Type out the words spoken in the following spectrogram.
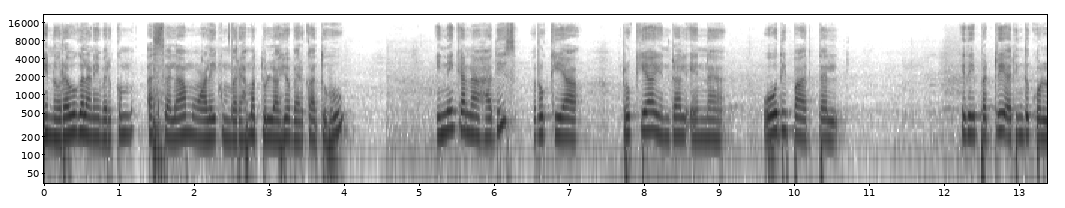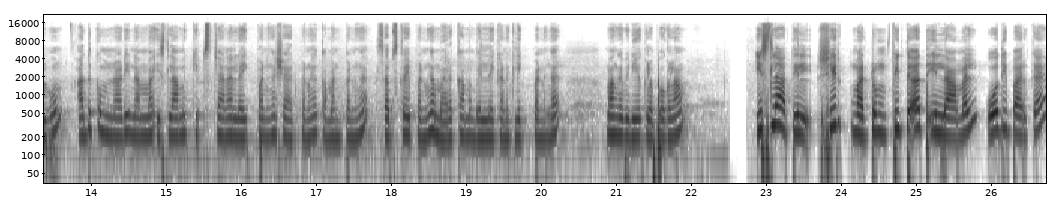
என் உறவுகள் அனைவருக்கும் அஸ்ஸலாமு அலைக்கும் வரஹமத்துல்லாஹி வபரகாத்துஹு. இன்னைக்கான ஹதீஸ் ருக்கியா. ருக்கியா என்றால் என்ன? ஓதி பார்த்தல். இதை பற்றி அறிந்து கொள்வோம். அதுக்கு முன்னாடி நம்ம இஸ்லாமிக் கிட்ஸ் சேனல் லைக் பண்ணுங்கள் ஷேர் பண்ணுங்கள் கமெண்ட் பண்ணுங்கள் சப்ஸ்கிரைப் பண்ணுங்கள் மறக்காமல் பெல் ஐக்கானை கிளிக் பண்ணுங்கள் வாங்க வீடியோக்குள்ளே போகலாம். இஸ்லாத்தில் ஷிர்க் மற்றும் ஃபித்அத் இல்லாமல் ஓதி பார்க்க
